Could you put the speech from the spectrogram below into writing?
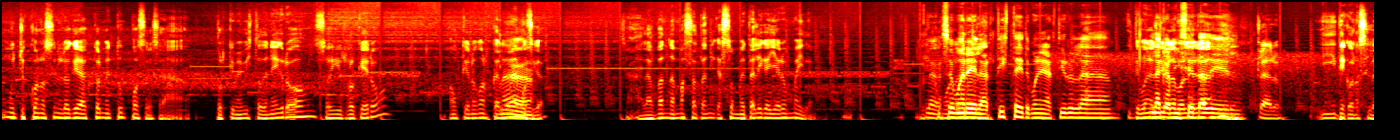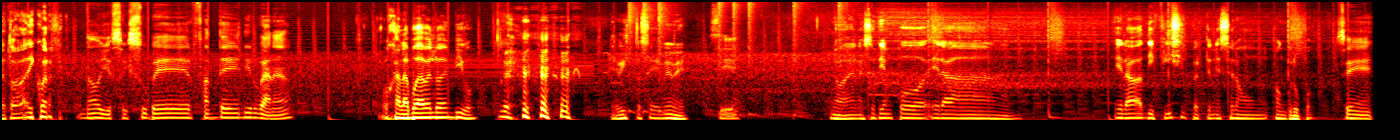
muchos conocen lo que es actualmente un poser, o sea, porque me he visto de negro, soy rockero, aunque no conozca nada de música. O sea, las bandas más satánicas son Metallica y Iron Maiden. Y Claro, se muere el artista y te ponen al tiro la, y te ponen la camiseta del. Claro. Y te conocen la toda la discografía. No, yo soy súper fan de Nirvana. Ojalá pueda verlo en vivo. He visto ese meme. Sí. No, en ese tiempo era era difícil pertenecer a un, a un grupo. Sí.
